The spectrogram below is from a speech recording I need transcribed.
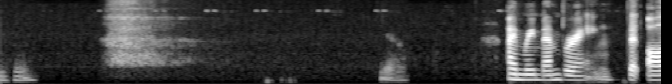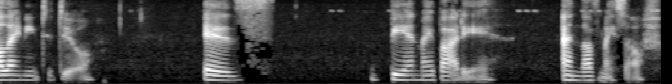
Mhm. Yeah. I'm remembering that all I need to do is be in my body and love myself.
